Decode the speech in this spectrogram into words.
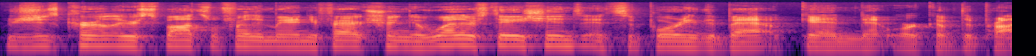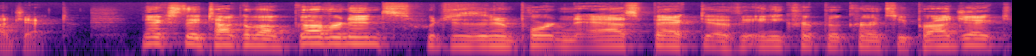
which is currently responsible for the manufacturing of weather stations and supporting the back-end network of the project. Next, they talk about governance, which is an important aspect of any cryptocurrency project.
